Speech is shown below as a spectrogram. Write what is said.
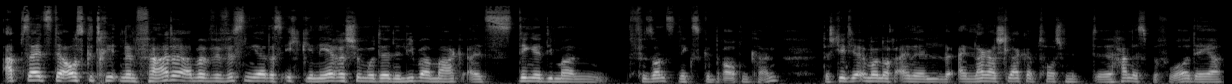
Abseits der ausgetretenen Pfade, aber wir wissen ja, dass ich generische Modelle lieber mag als Dinge, die man für sonst nichts gebrauchen kann. Da steht ja immer noch eine, ein langer Schlagabtausch mit äh, Hannes bevor, der ja,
